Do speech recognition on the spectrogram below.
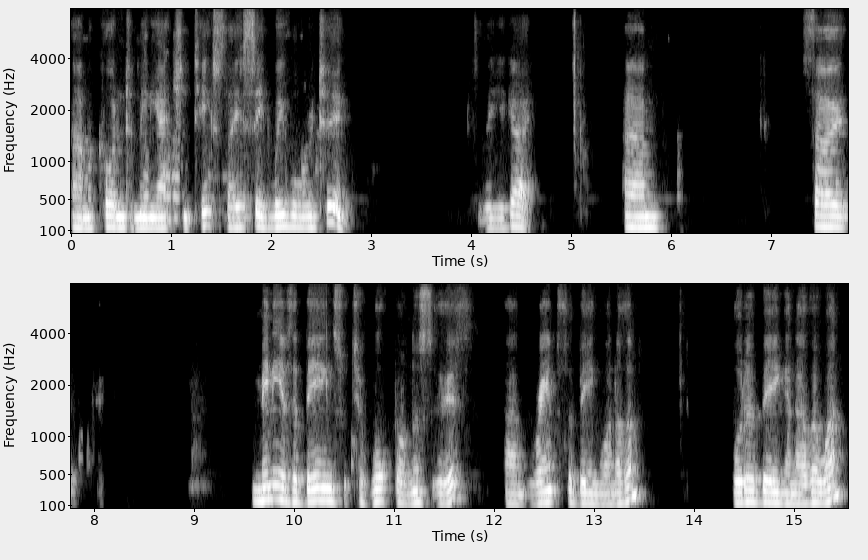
um, according to many ancient texts, they said, We will return. So there you go. Um, so many of the beings which have walked on this earth, um, Ramtha being one of them, Buddha being another one,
